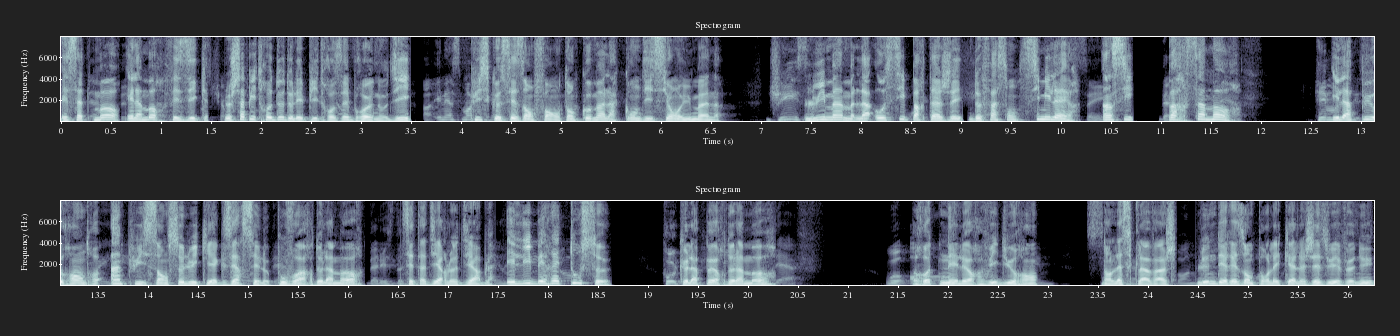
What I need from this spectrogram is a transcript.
Et cette mort est la mort physique. Le chapitre 2 de l'Épître aux Hébreux nous dit, puisque ces enfants ont en commun la condition humaine, lui-même l'a aussi partagé de façon similaire. Ainsi, par sa mort, il a pu rendre impuissant celui qui exerçait le pouvoir de la mort, c'est-à-dire le diable, et libérer tous ceux que la peur de la mort retenait leur vie durant dans l'esclavage. L'une des raisons pour lesquelles Jésus est venu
